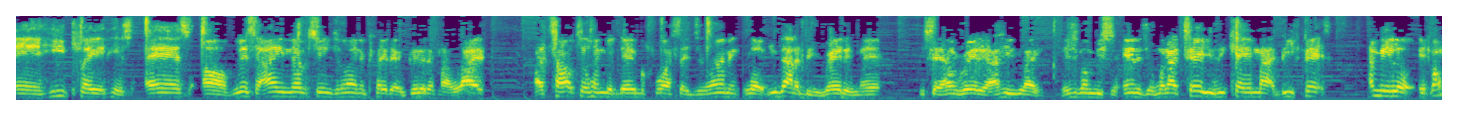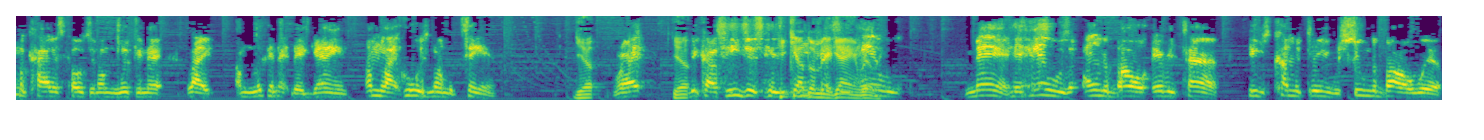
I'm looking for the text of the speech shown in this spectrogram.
and he played his ass off. Listen, I ain't never seen Jelani play that good in my life. I talked to him the day before. I said, Jelani, look, you got to be ready, man. He said, I'm ready. I, he like, there's going to be some energy. When I tell you he came out defense, I mean, look, if I'm a college coach and I'm looking at, like, I'm looking at their game, I'm like, who is number 10, Yep, right? yep. Because he just, his He kept them in the game, really. was- man, his hand was on the ball every time. He was coming through, he was shooting the ball well,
